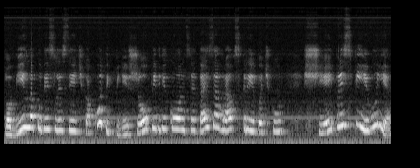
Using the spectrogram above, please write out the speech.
побігла кудись лисичка, котик підійшов під віконце та й заграв скрипочку, ще й приспівує.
